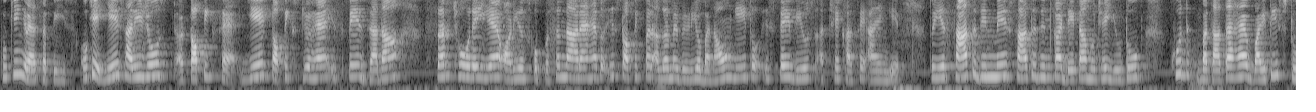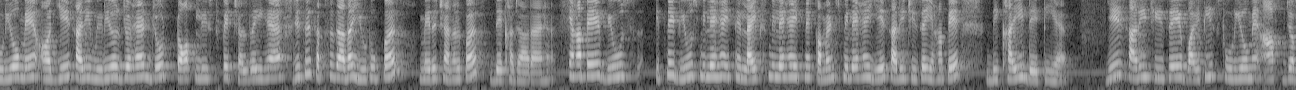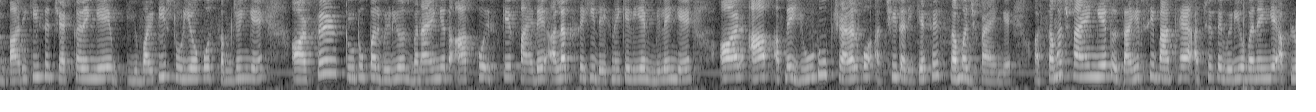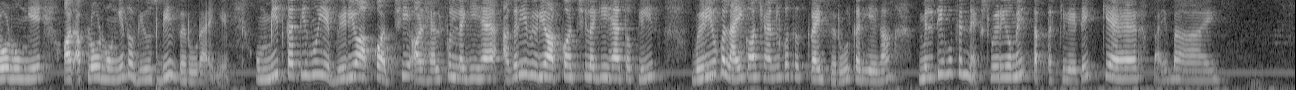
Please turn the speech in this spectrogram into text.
cooking recipes okay ये सारी जो टॉपिक्स है, ये टॉपिक्स जो है, इस पर ज़्यादा सर्च हो रही है ऑडियंस को पसंद आ रहा है तो इस टॉपिक पर अगर मैं वीडियो बनाऊँगी तो इस पर व्यूज़ अच्छे खासे आएँगे। तो ये सात दिन में, सात दिन का डेटा मुझे यूट्यूब खुद बताता है YT स्टूडियो में और ये सारी वीडियो जो है, जो टॉप लिस्ट पे चल रही है, जिसे सबसे ज़्यादा यूट्यूब पर, मेरे चैनल पर देखा जा रहा है। यहाँ पे व्यूज़ इतने व्यूज़ मिले हैं, इतने लाइक्स मिले हैं, इतने कमेंट्स मिले हैं, ये सारी चीज़ें यहाँ पे दिखाई देती है। ये सारी चीज़ें YT स्टूडियो में आप जब बारीकी से चेक करेंगे वाई स्टूडियो को समझेंगे और फिर यूट्यूब पर वीडियोस बनाएँगे तो आपको इसके फ़ायदे अलग से ही देखने के लिए मिलेंगे और आप अपने YouTube चैनल को अच्छी तरीके से समझ पाएँगे। और समझ पाएँगे तो ज़ाहिर सी बात है, अच्छे से वीडियो बनेंगे अपलोड होंगे और अपलोड होंगे तो व्यूज़ भी ज़रूर आएँगे। उम्मीद करती हूँ ये वीडियो आपको अच्छी और हेल्पफुल लगी है। अगर ये वीडियो आपको अच्छी लगी है तो प्लीज़ वीडियो को लाइक और चैनल को सब्सक्राइब ज़रूर करिएगा। मिलती हूँ फिर नेक्स्ट वीडियो में तब तक के लिए टेक केयर बाय बाय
